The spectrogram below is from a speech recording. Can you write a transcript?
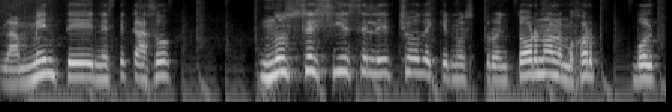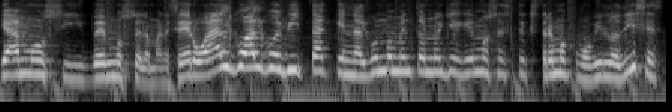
la mente en este caso, no sé si es el hecho de que nuestro entorno a lo mejor volteamos y vemos el amanecer o algo, algo evita que en algún momento no lleguemos a este extremo, como bien lo dices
